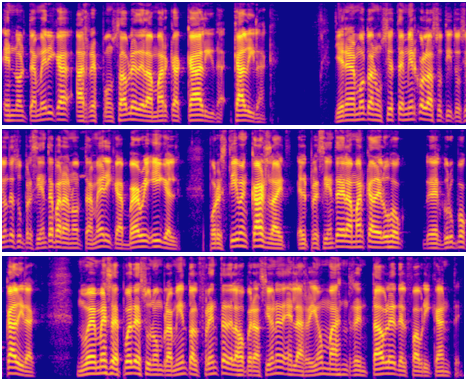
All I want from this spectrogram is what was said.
en, Norteamérica al responsable de la marca Cadillac. General Motors anunció este miércoles la sustitución de su presidente para Norteamérica, Barry Eagle, por Steven Cartwright, el presidente de la marca de lujo del grupo Cadillac, nueve meses después de su nombramiento al frente de las operaciones en la región más rentable del fabricante.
